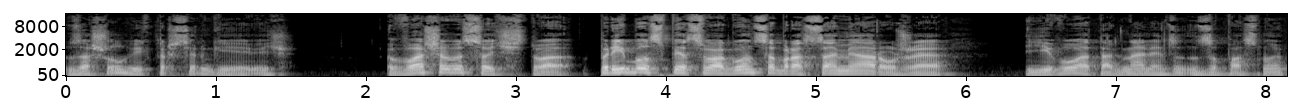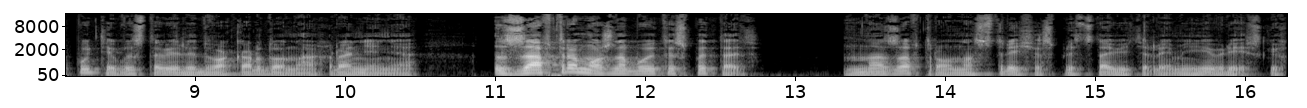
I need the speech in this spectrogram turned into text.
зашел Виктор Сергеевич. «Ваше Высочество, прибыл спецвагон с образцами оружия». Его отогнали за запасной путь и выставили два кордона охранения. «Завтра можно будет испытать». «На завтра у нас встреча с представителями еврейских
